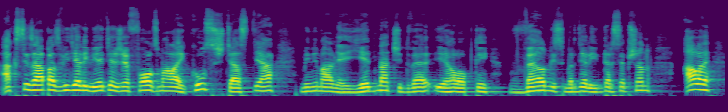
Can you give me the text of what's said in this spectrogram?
Ak ste zápas videli, viete, že Foles mal aj kus šťastia, minimálne jedna či dve jeho lopty veľmi smrdeli interception, ale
